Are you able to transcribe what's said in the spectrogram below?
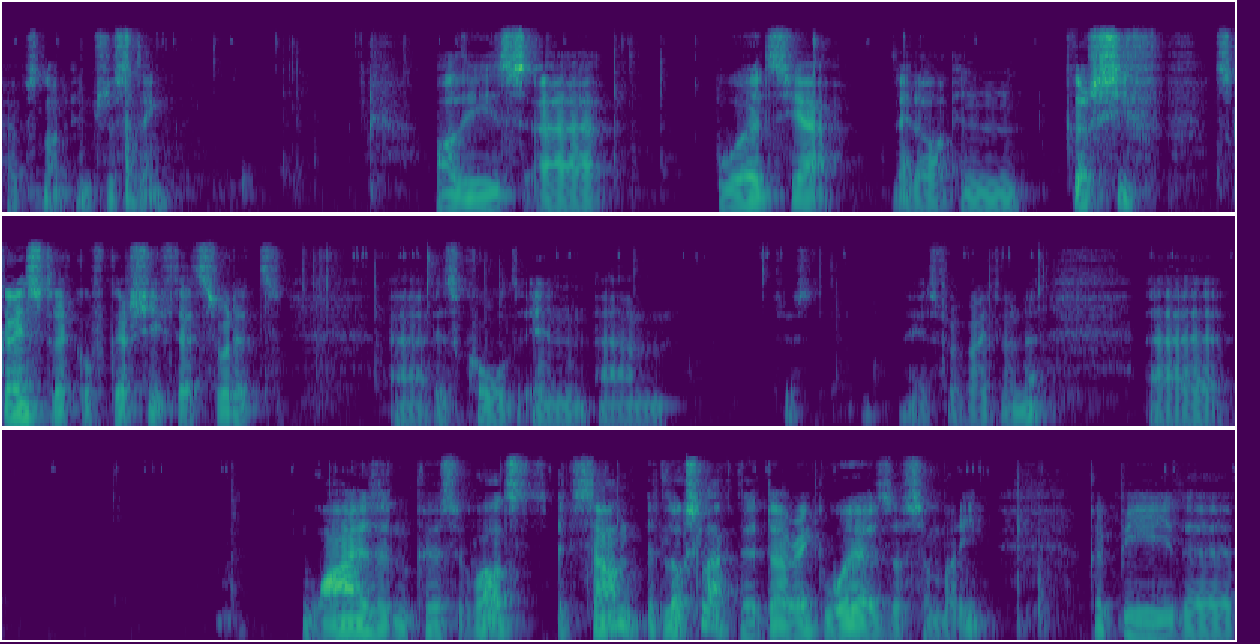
perhaps not interesting, are these uh, words here that are in cursief, skynstrook of cursief. That's what it uh, is called in um, just there's verwydwinde. Uh, why is it in cursive? Well, it's it sound it looks like the direct words of somebody. Could be the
